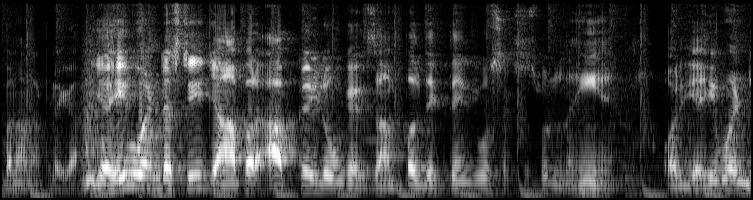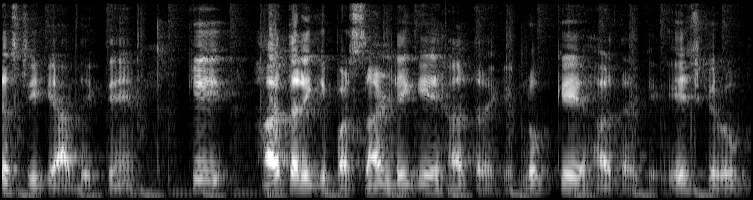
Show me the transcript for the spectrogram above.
बनाना पड़ेगा। यही वो इंडस्ट्री जहाँ पर आप कई लोगों के एग्ज़ाम्पल देखते हैं कि वो सक्सेसफुल नहीं है और यही वो इंडस्ट्री के आप देखते हैं कि हर तरह की पर्सनैलिटी के, हर तरह के लुक के, हर तरह के एज के लोग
